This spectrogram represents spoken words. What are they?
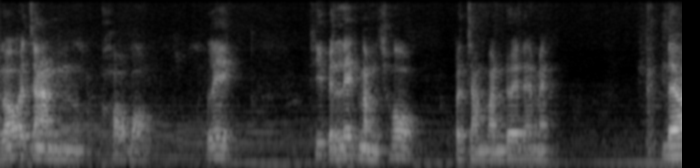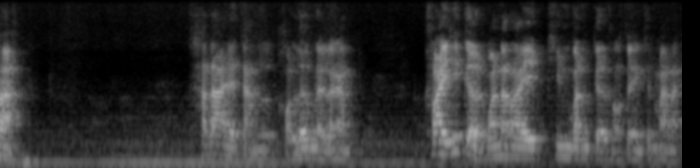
แล้วอาจารย์ขอบอกเลขที่เป็นเลขนำโชคประจำวันด้วยได้ไหมได้ป่ะถ้าได้อาจารย์ขอเริ่มเลยแล้วกัน ใครที่เกิดวันอะไรพิมพ์วันเกิดของตัวเองขึ้นมานะ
